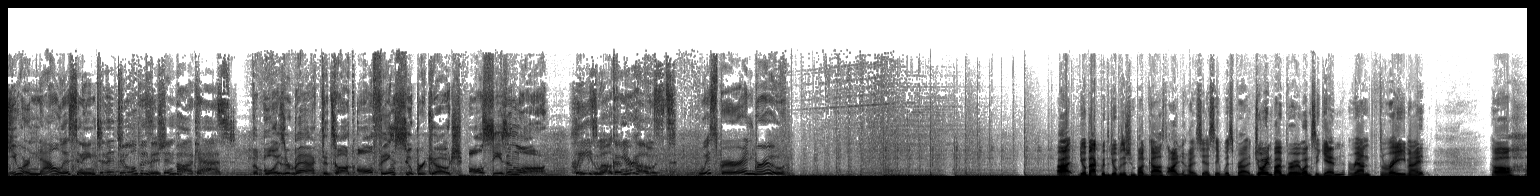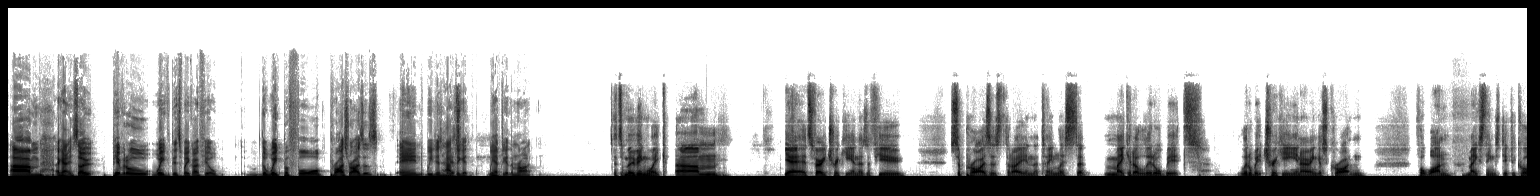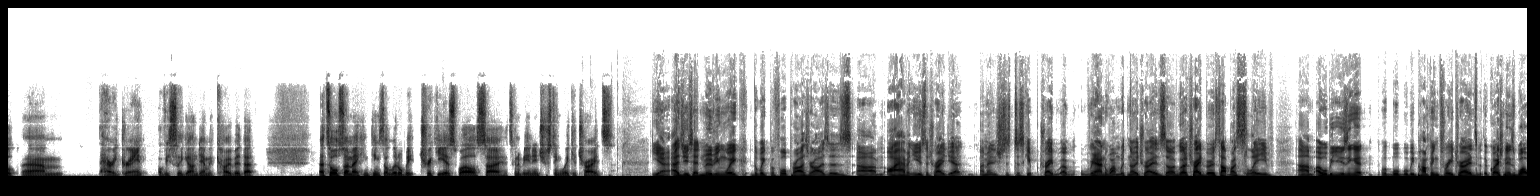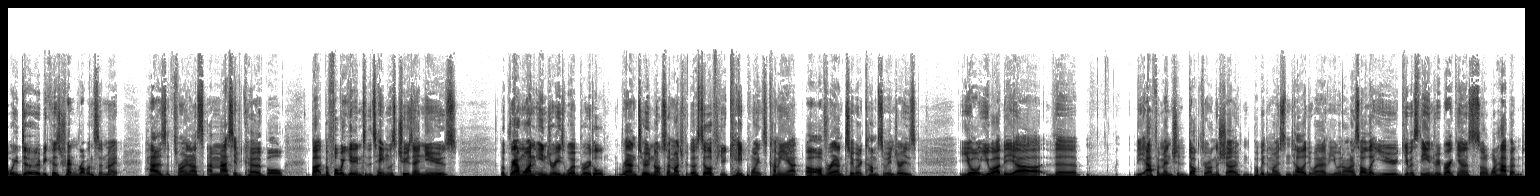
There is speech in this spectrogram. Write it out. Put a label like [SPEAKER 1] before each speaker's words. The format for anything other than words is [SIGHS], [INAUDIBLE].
[SPEAKER 1] You are now listening to the Dual Position Podcast.
[SPEAKER 2] The boys are back to talk all things Super Coach all season long.
[SPEAKER 1] Please welcome your hosts, Whisperer and Brew.
[SPEAKER 3] All right, you're back with the Dual Position Podcast. I'm your host, Jesse Whisperer, joined by Brew once again, round three, mate. Oh, um, okay, so pivotal week this week, I feel. The week before price rises, and we just have
[SPEAKER 4] Yes.
[SPEAKER 3] to get we have to get them right.
[SPEAKER 4] it's moving week. Um, yeah, it's very tricky, and there's a few surprises today in the team list that make it a little bit, little bit tricky. You know, Angus Crichton, for one, makes things difficult. Um, Harry Grant, obviously going down with COVID, that that's also making things a little bit tricky as well. So it's going to be an interesting week of trades.
[SPEAKER 3] Yeah, as you said, moving week, the week before price rises. Um, I haven't used the trade yet. I managed just to skip trade uh, round one with no trades, so I've got a trade boost up my sleeve. Um, I will be using it. We'll, we'll, be pumping three trades, but the question is what we do because Trent Robinson, mate, has thrown us a massive curveball. But before we get into the Teamless Tuesday news, Look, round one injuries were brutal. Round two, not so much, but there were still a few key points coming out of round two when it comes to injuries. You're you are the uh, the the aforementioned doctor on the show, probably the most intelligent one of you and I. So I'll let you give us the injury breakdown as to sort of what happened.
